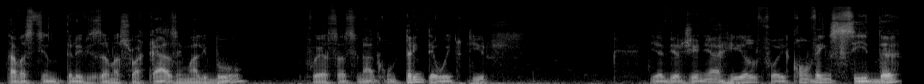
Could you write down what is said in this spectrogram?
estava assistindo televisão na sua casa em Malibu, foi assassinado com 38 tiros. E a Virginia Hill foi convencida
